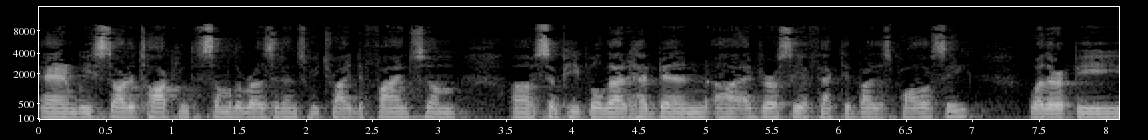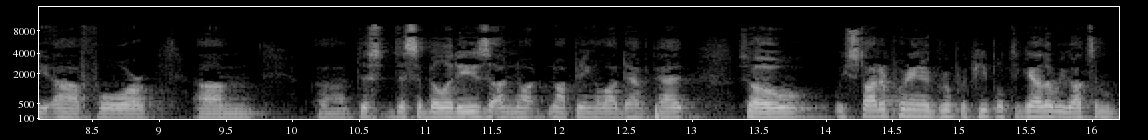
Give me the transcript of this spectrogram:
and we started talking to some of the residents. We tried to find some uh, some people that had been uh, adversely affected by this policy, whether it be uh, for um, dis- disabilities, uh, not, not being allowed to have a pet. So we started putting a group of people together. We got some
